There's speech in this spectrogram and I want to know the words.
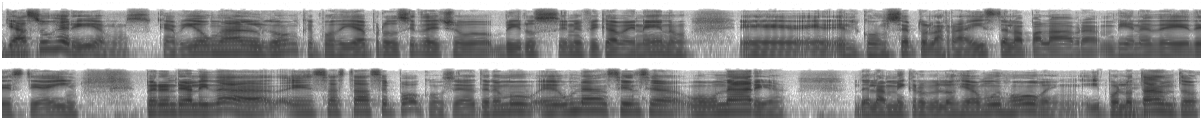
ya sugeríamos que había un algo que podía producir, de hecho, virus significa veneno, eh, el concepto, la raíz de la palabra viene de, desde ahí, pero en realidad es hasta hace poco, o sea, tenemos eh, una ciencia o un área de la microbiología muy joven y por lo tanto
